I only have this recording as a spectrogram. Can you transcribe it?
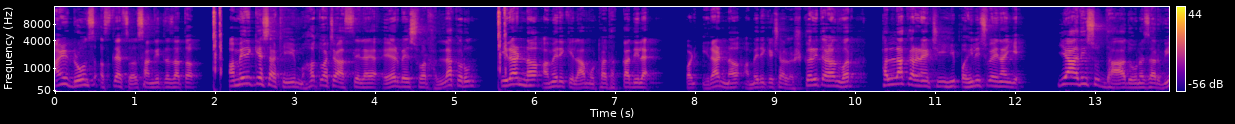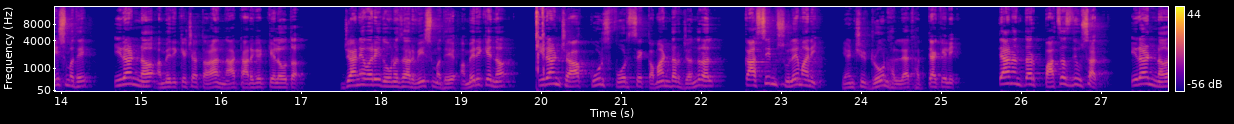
आणि ड्रोन्स असल्याचं सांगितलं जातं. अमेरिकेसाठी महत्त्वाच्या असलेल्या या एअरबेसवर हल्ला करून इराणनं अमेरिकेला मोठा धक्का दिलाय. पण इराणनं अमेरिकेच्या लष्करी तळांवर हल्ला करण्याची ही पहिलीच वेळ नाहीये. याआधी सुद्धा दोन हजार वीसमध्ये इराणनं अमेरिकेच्या तळांना टार्गेट केलं होतं. जानेवारी दोन हजार वीसमध्ये अमेरिकेनं इराणच्या कुड्स फोर्सचे कमांडर जनरल कासिम सुलेमानी यांची ड्रोन हल्ल्यात हत्या केली. त्यानंतर पाचच दिवसात इराणनं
